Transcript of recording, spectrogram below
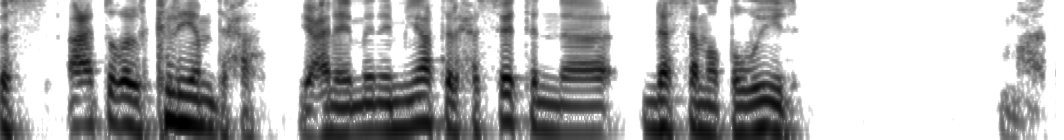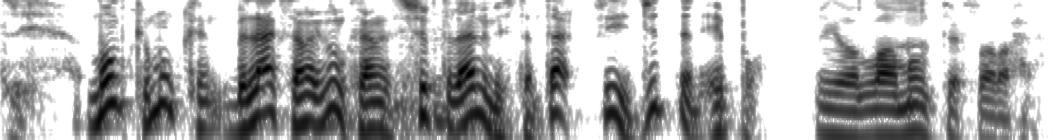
بس أعتقد الكل يمدحه. يعني من الانميات اللي حسيت انه نسمه طويل. ما أدري. ممكن ممكن. بالعكس أنا أقول لك أنا شفت الأنمي استمتعت فيه جدا إيبو. إي والله ممتع صراحة.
